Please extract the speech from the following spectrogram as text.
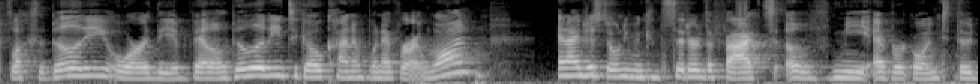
flexibility or the availability to go kind of whenever I want and I just don't even consider the fact of me ever going to the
